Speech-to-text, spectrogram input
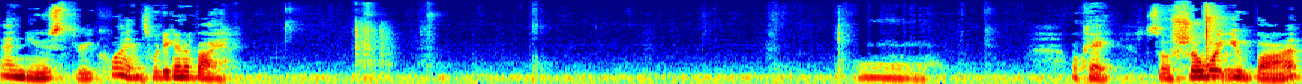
and use three coins. What are you going to buy? Oh. Okay, so show what you bought.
